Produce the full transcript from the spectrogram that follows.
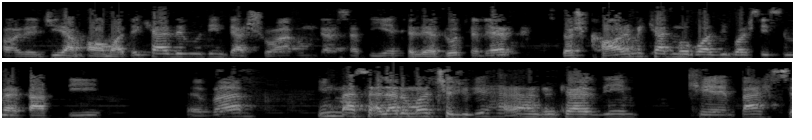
خارجی هم آماده کرده بودیم در شعب اون در سطح یه تلر دو تلر داشت کار می‌کرد موازی با سیستم قبلی. و این مسئله رو ما چجوری حل کردیم؟ که بحث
